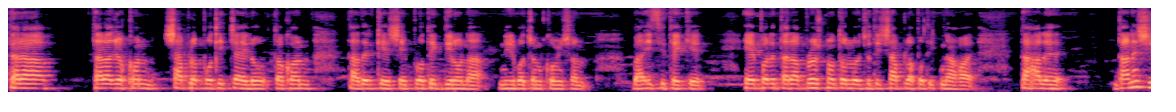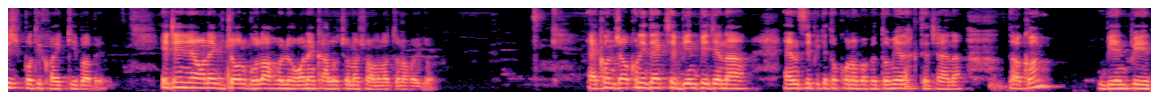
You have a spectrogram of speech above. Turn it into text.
তারা তারা যখন শাপলা প্রতীক চাইলো, তখন তাদেরকে সেই প্রতীক দিল না নির্বাচন কমিশন বা ইসি থেকে। এরপরে তারা প্রশ্ন তুলল, যদি শাপলা প্রতীক না হয়, তাহলে দানের শীষ প্রতীক হয় কীভাবে? এটা নিয়ে অনেক জল গোলা হলো, অনেক আলোচনা সমালোচনা হইল। এখন যখনই দেখছে বিএনপি যে না এনসিপিকে তো কোনোভাবে দমিয়ে রাখতে চায় না, তখন বিএনপির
